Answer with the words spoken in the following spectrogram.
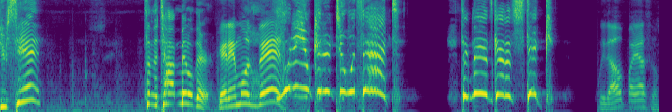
You see it? It's in the top middle there. Queremos ver. What are you gonna do with that? The man's got a stick. Cuidado, payaso.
